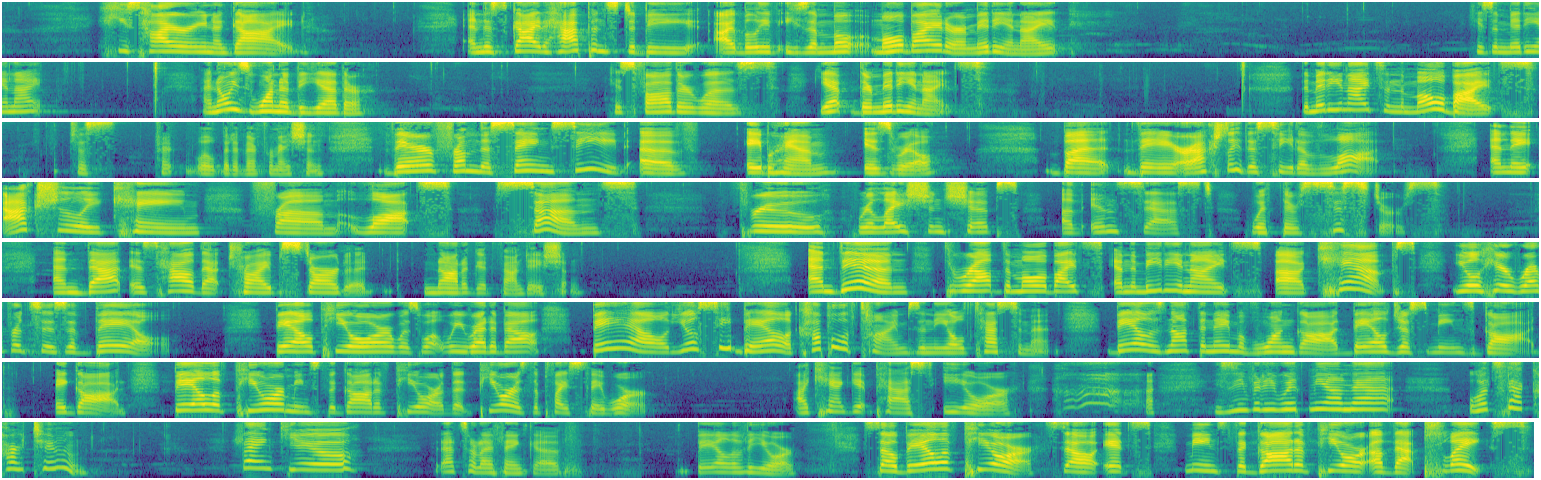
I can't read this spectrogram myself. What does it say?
he's hiring a guide and this guide happens to be, I believe, he's a Moabite or a Midianite. He's a Midianite. I know he's one or the other. His father was, yep, they're Midianites. The Midianites and the Moabites, just a little bit of information, they're from the same seed of Abraham, Israel, but they are actually the seed of Lot. And they actually came from Lot's sons through relationships of incest with their sisters. And that is how that tribe started, not a good foundation. And then throughout the Moabites and the Midianites' uh, camps, you'll hear references of Baal Baal Peor was what we read about. Baal, you'll see Baal a couple of times in the Old Testament. Baal is not the name of one God, Baal just means God, a God. Baal of Peor means the God of Peor. That Peor is the place they were. I can't get past Eeyore. is anybody with me on that? What's that cartoon? Thank you. That's what I think of. Baal of Eeyore. So Baal of Peor. So it means the God of Peor of that place.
